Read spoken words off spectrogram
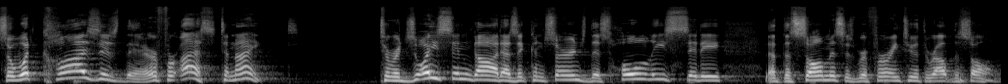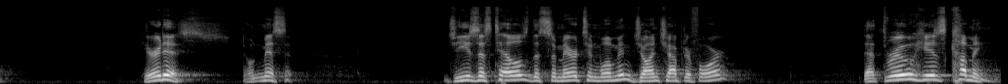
So, what cause is there for us tonight to rejoice in God as it concerns this holy city that the psalmist is referring to throughout the psalm. Here it is. Don't miss it. Jesus tells the Samaritan woman, John chapter 4, that through his coming,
